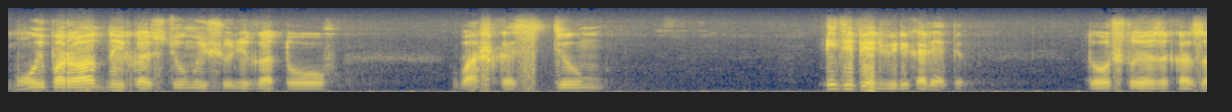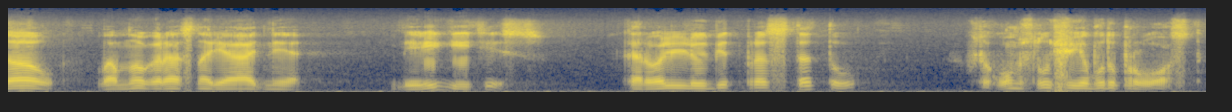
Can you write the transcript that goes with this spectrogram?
Мой парадный костюм еще не готов. Ваш костюм и теперь великолепен. Тот, что я заказал, во много раз наряднее. Берегитесь. Король любит простоту. В таком случае я буду прост.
